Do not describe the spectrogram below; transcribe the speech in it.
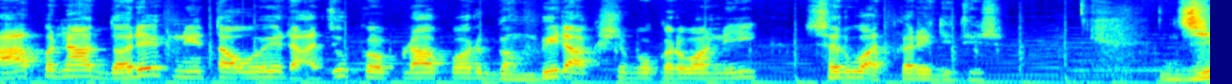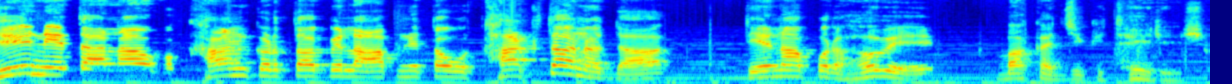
આપના દરેક નેતાઓએ રાજુ કપડા પર ગંભીર આક્ષેપો કરવાની શરૂઆત કરી દીધી છે. જે નેતાના વખાણ કરતા પહેલા આપ નેતાઓ થાકતા નહોતા તેના પર હવે બાકાજીકી થઈ રહી છે.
